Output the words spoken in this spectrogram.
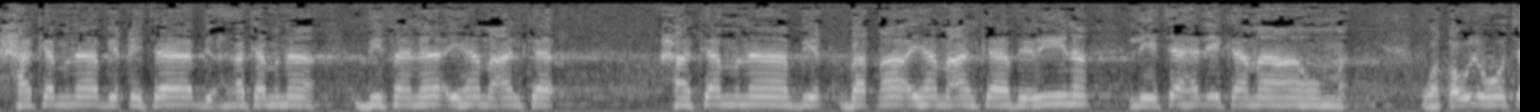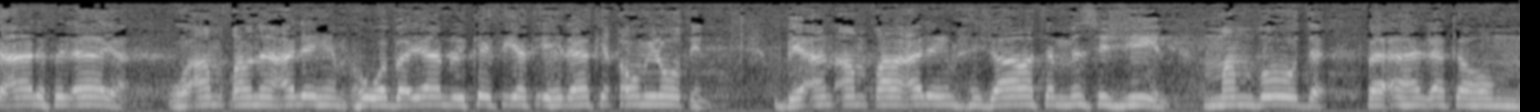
حكمنا بقتاب حكمنا بفنائها مع الكافرين حكمنا ببقائها مع الكافرين لتهلك معهم. وقوله تعالى في الآية وأمطرنا عليهم هو بيان لكيفية إهلاك قوم لوط بأن أمطر عليهم حجارة من سجيل منضود فأهلكهم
